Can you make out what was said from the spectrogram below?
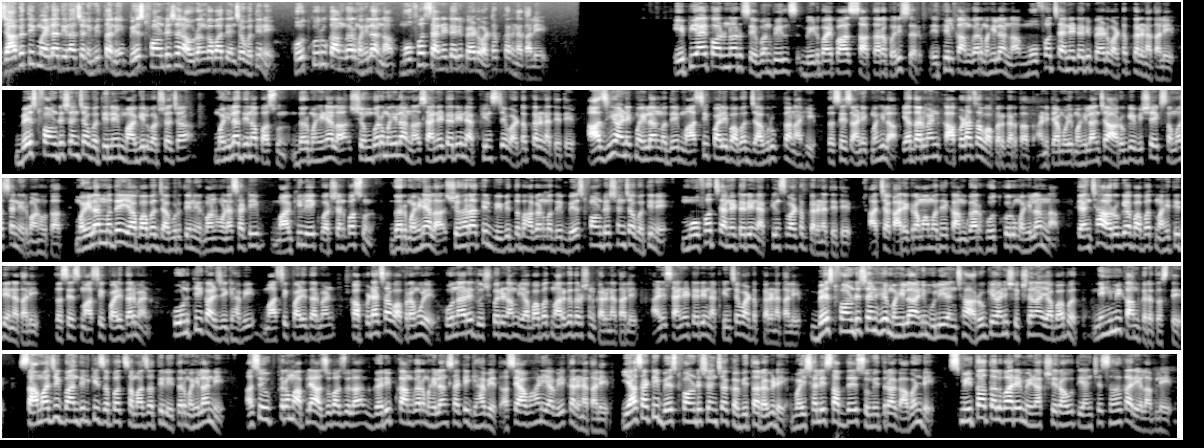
जागतिक महिला दिनाच्या निमित्ताने बेस्ट फाउंडेशन औरंगाबाद यांच्या वतीने होतकुरू कामगार महिलांना मोफत सॅनिटरी पॅड वाटप करण्यात आले. API corner seven wheels Beed bypass Satara परिसर येथील कामगार महिलांना मोफत सॅनिटरी पॅड वाटप करण्यात आले. बेस्ट फाउंडेशनच्या वतीने मागील वर्षाच्या महिला दिनापासून दर महिन्याला शंभर महिलांना सॅनिटरी नॅपकिन्सचे वाटप करण्यात येते. आजही अनेक महिलांमध्ये मासिक पाळीबाबत जागरूकता नाही. तसेच अनेक महिला या दरम्यान कापडाचा वापर करतात आणि त्यामुळे महिलांच्या आरोग्यविषयक समस्या निर्माण होतात. महिलांमध्ये याबाबत जागृती निर्माण होण्यासाठी मागील एक वर्षांपासून दर महिन्याला शहरातील विविध भागांमध्ये बेस्ट फाउंडेशनच्या वतीने मोफत सॅनिटरी नॅपकिन्स वाटप करण्यात येते. आजच्या कार्यक्रमामध्ये कामगार होतकरू महिलांना त्यांच्या आरोग्याबाबत माहिती देण्यात आली. तसेच मासिक पाळी दरम्यान कोणती काळजी घ्यावी? मासिक पाळी दरम्यान कपड्याच्या वापरामुळे होणारे दुष्परिणाम याबाबत मार्गदर्शन करण्यात आले आणि सॅनिटरी नॅपकिनचे वाटप करण्यात आले. बेस्ट फाउंडेशन हे महिला आणि मुली यांच्या आरोग्य आणि शिक्षणा याबाबत नेहमी काम करत असते. सामाजिक बांधिलकी जपत समाजातील इतर महिलांनी असे उपक्रम आपल्या आजूबाजूला गरीब कामगार महिलांसाठी घ्यावेत असे आवाहन यावेळी करण्यात आले. यासाठी बेस्ट फाउंडेशनच्या कविता रगडे वैशाली साबदे सुमित्रा गावंडे स्मिता तलवारे मीनाक्षी राऊत यांचे सहकार्य लाभले.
